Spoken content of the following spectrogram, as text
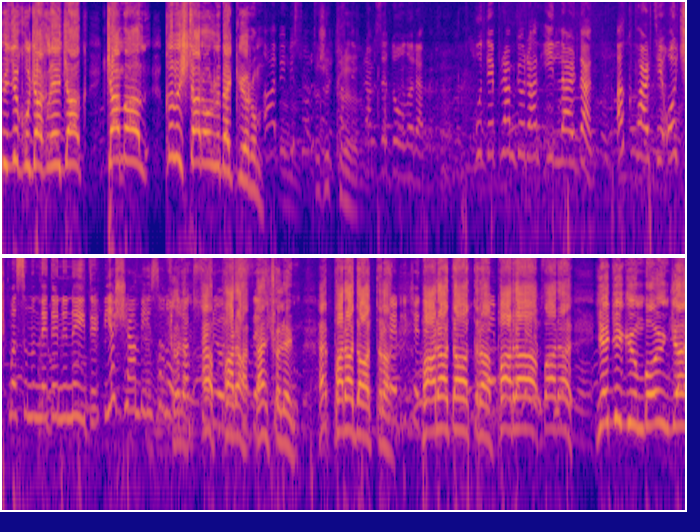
Bizi kucaklayacak Kemal Kılıçdaroğlu bekliyorum. Abi bir soru Teşekkür soracağım ederim. depremzede olarak. Bu deprem gören illerden AK Parti'ye oy çıkmasının nedeni neydi? Bir yaşayan bir insan Söyle. olarak Hep soruyorum para. size. Ben söyleyeyim. Hep para dağıttılar. Tebrik ederim. Para dağıttılar. Tebrik Para, ederim. para. Yedi gün boyunca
